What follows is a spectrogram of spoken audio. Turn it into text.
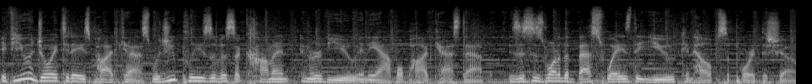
If you enjoyed today's podcast, would you please leave us a comment and review in the Apple Podcast app? As this is one of the best ways that you can help support the show.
